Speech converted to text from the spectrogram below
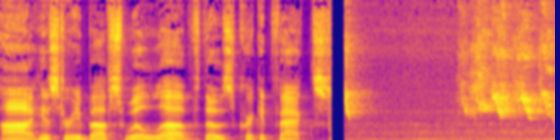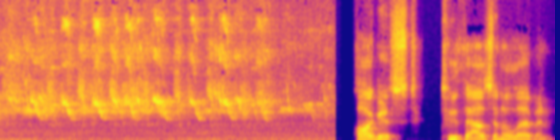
Ah, history buffs will love those cricket facts. August 2011.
